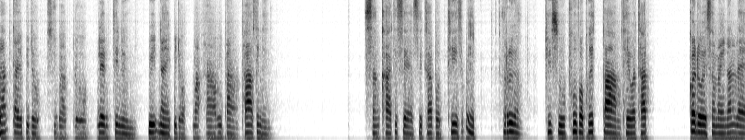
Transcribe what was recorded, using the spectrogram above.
ระไตรปิฎกฉบับรวมเล่มที่หนึ่งวินัยปิฎกมหาวิภาคภาคที่หนึ่งสังฆาทิเศษสิกขาบทที่ 11 เรื่องพิสูผู้ประพฤติตามเทวทัตก็โดยสมัยนั้นแหละ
